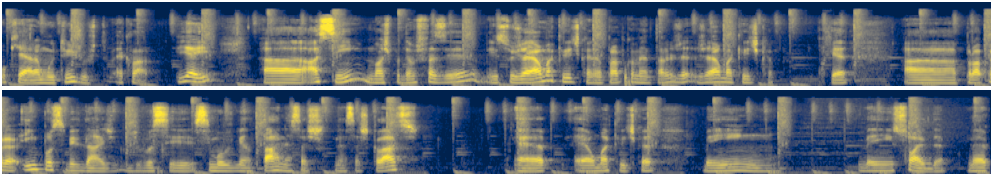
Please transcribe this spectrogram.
o que era muito injusto, é claro. E aí, uh, assim, nós podemos fazer, isso já é uma crítica, né? o próprio comentário já, já é uma crítica porque a própria impossibilidade de você se movimentar nessas, nessas classes é, é uma crítica bem, bem sólida né,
